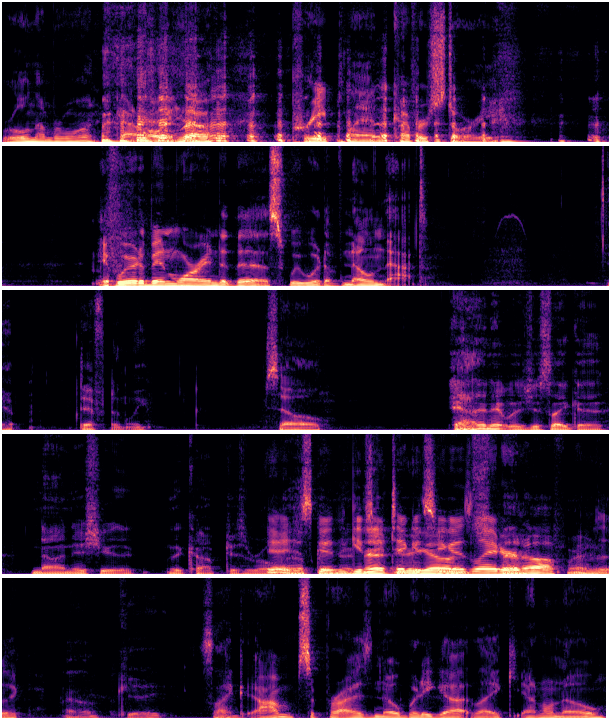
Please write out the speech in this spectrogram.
Rule number one: got to always have a pre-planned cover story. If we would have been more into this, we would have known that. yep, definitely. So and then it was just like a non-issue. The, the cop just rolled. yeah, just gives, gives you "Eh, here tickets. See you guys later. sped off. I was like, okay. It's like I'm surprised nobody got like I don't know,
